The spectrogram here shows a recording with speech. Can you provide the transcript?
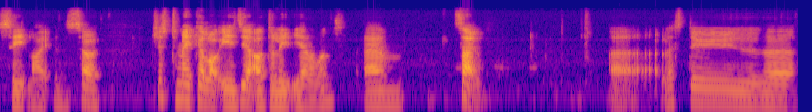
seat light. And so just to make it a lot easier, I'll delete the other ones. Um, so uh, let's do the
